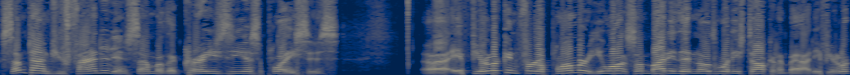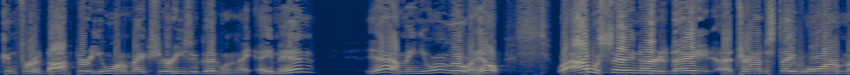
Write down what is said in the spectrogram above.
sometimes you find it in some of the craziest places. Uh, if you're looking for a plumber, you want somebody that knows what he's talking about. If you're looking for a doctor, you want to make sure he's a good one. Amen? Yeah, I mean, you want a little help. Well, I was sitting there today uh, trying to stay warm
